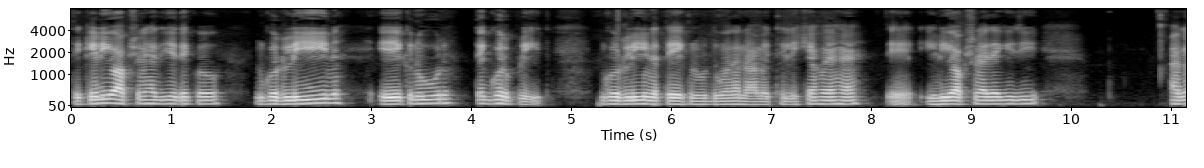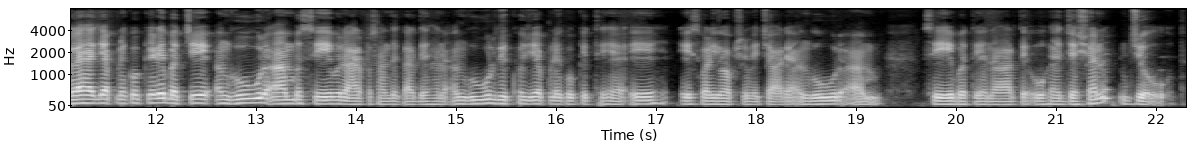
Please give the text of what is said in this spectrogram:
ਤੇ ਕਿਹੜੀ ਆਪਸ਼ਨ ਹੈ ਜੀ, ਇਹ ਦੇਖੋ, ਗੁਰਲੀਨ, ਏਕਨੂਰ ਤੇ ਗੁਰਪ੍ਰੀਤ। ਗੁਰਲੀਨ ਅਤੇ ਏਕਨੂਰ ਦੋਵਾਂ ਦਾ ਨਾਮ ਇੱਥੇ ਲਿਖਿਆ ਹੋਇਆ ਹੈ ਤੇ ਈਡੀ ਆਪਸ਼ਨ ਆ ਜਾਏਗੀ ਜੀ। ਅਗਲਾ ਹੈ ਜੀ, ਆਪਣੇ ਕੋਲ ਕਿਹੜੇ ਬੱਚੇ ਅੰਗੂਰ, ਅੰਬ, ਸੇਬ, ਅਨਾਰ ਪਸੰਦ ਕਰਦੇ ਹਨ? ਅੰਗੂਰ ਦੇਖੋ ਜੀ, ਆਪਣੇ ਕੋਲ ਕਿੱਥੇ ਹੈ? ਇਹ, ਇਸ ਵਾਲੀ ਆਪਸ਼ਨ ਵਿੱਚ ਆ ਰਿਹਾ। ਅੰਗੂਰ, ਅੰਬ, ਸੇਬ ਅਤੇ ਅਨਾਰ ਤੇ ਉਹ ਹੈ ਜਸ਼ਨ ਜੋਤ।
